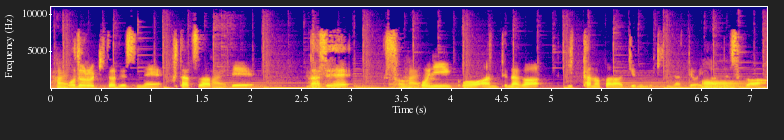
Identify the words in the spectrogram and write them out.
驚きとですね、二、つあって、はい、なぜそこにこうアンテナが行ったのかなっていうのも気になってはいたんですが、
